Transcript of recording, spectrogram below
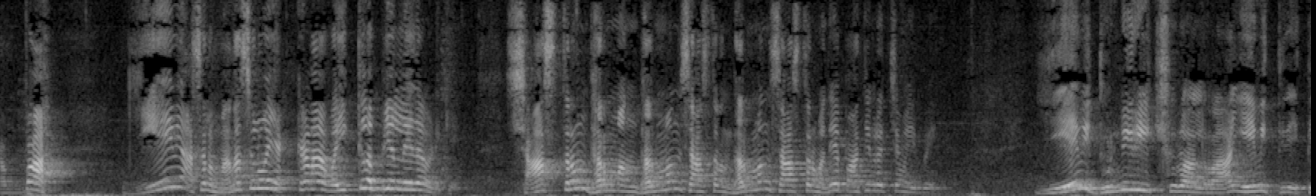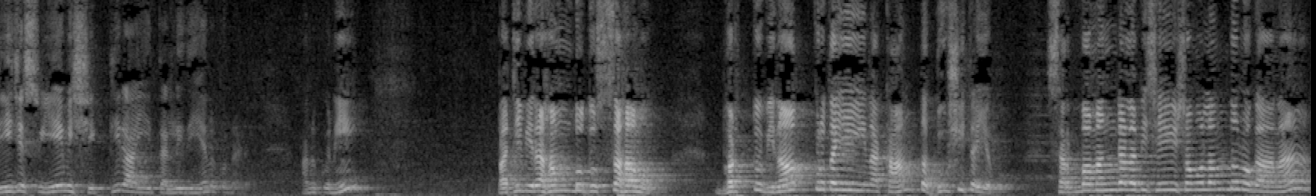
అబ్బా! ఏమి అసలు మనసులో ఎక్కడా వైక్లభ్యం లేదు ఆవిడికి. శాస్త్రం ధర్మం ధర్మం శాస్త్రం ధర్మం శాస్త్రం అదే పాతివ్రత్యం అయిపోయింది. ఏమి దుర్నిరీక్షురాలరా ఏమి తేజస్సు ఏమి శక్తిరా ఈ తల్లిది అనుకున్నాడు. అనుకుని పతి విరహంబు దుస్సహము భర్తు వినాకృతయైన కాంత దూషితయగు. సర్వమంగళ విశేషములందునుగాన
